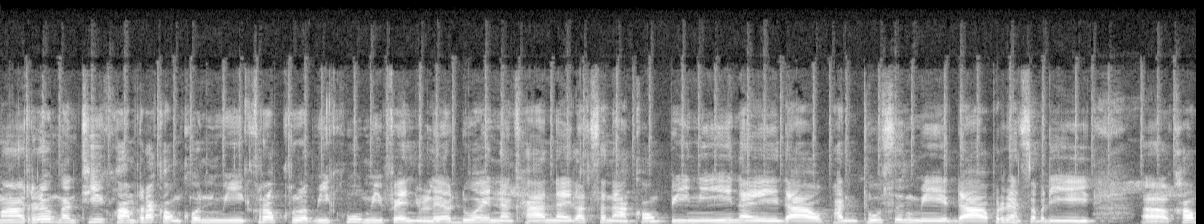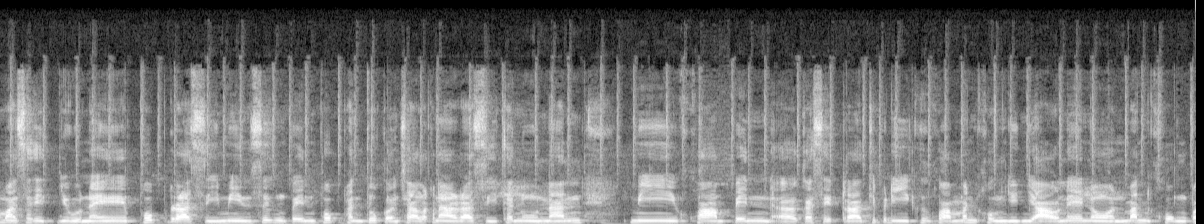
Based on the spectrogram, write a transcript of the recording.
มาเริ่มกันที่ความรักของคนมีครอบครัวมีคู่มีแฟนอยู่แล้วด้วยนะคะ ในลักษณะของปีนี้ในดาวพันธุซึ่งมีดาวพฤหัสบดีเอ่อเข้ามาสถิตอยู่ในภพราศีมีน ซึ่งเป็นภพพันธุของชาวลัคนาราศีธนูนั้น มีความเป็นเกษตราธิบดีคือความมั่นคงยืนยาวแน่นอนมั่นคงไป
